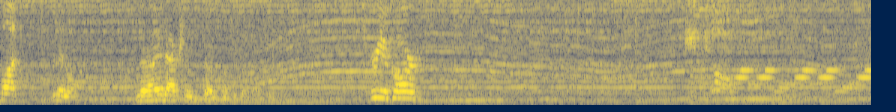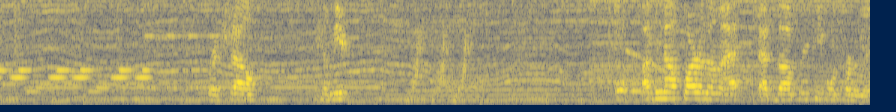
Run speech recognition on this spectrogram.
But little. No, it actually does help you go faster. Screw your car. Shell. Come here. I can now fire them at, at the three people in front of me.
